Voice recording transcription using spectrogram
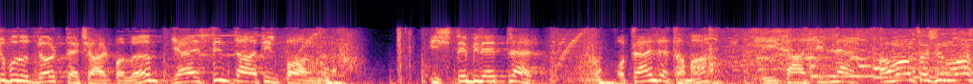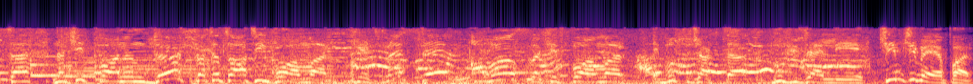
De bunu dörtle çarpalım. Gelsin tatil puanı. İşte biletler. Otel de tamam. İyi tatiller. Avantajın varsa nakit puanın 4 katı tatil puan var. Yetmezse avans nakit puan var. E bu sıcakta bu güzelliği kim kime yapar?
